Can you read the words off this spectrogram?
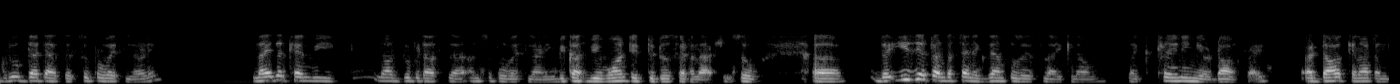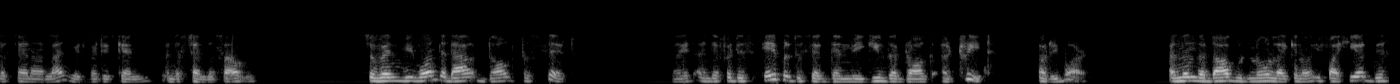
group that as a supervised learning. Neither can we not group it as unsupervised learning because we want it to do certain actions. So uh, the easier to understand example is like you know like training your dog, right? a dog cannot understand our language, but it can understand the sound. So when we want the dog to sit, right, and if it is able to sit, then we give the dog a treat, a reward. And then the dog would know, like, you know, if I hear this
